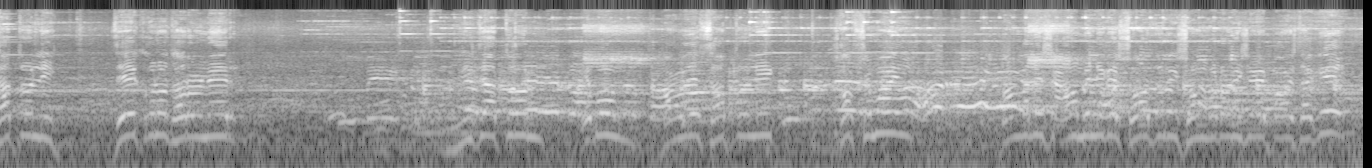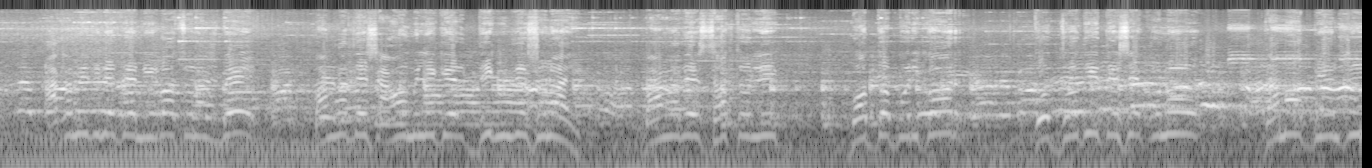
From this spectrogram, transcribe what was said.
ছাত্রলীগ যে কোনো ধরনের নির্যাতন এবং বাংলাদেশ ছাত্রলীগ সবসময় বাংলাদেশ আওয়ামী লীগের সহযোগী সংগঠন হিসেবে পাওয়া থাকে। আগামী দিনে যে নির্বাচন আসবে, বাংলাদেশ আওয়ামী লীগের দিক নির্দেশনায় বাংলাদেশ ছাত্রলীগ বদ্ধপরিকর তো যদি দেশে কোনো জামাত, বিএনপি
